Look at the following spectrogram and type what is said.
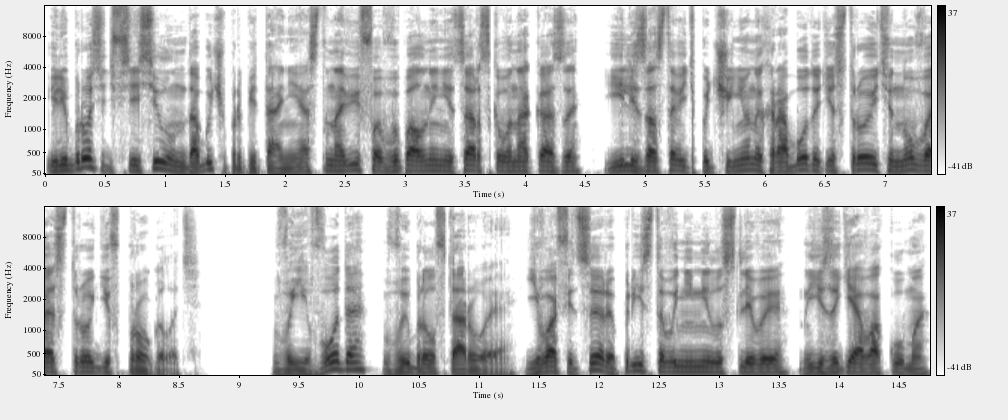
Или бросить все силы на добычу пропитания, остановив выполнение царского наказа, или заставить подчиненных работать и строить новые остроги впроголодь. Воевода выбрал второе. Его офицеры, приставы немилостливые, на языке Авакума,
